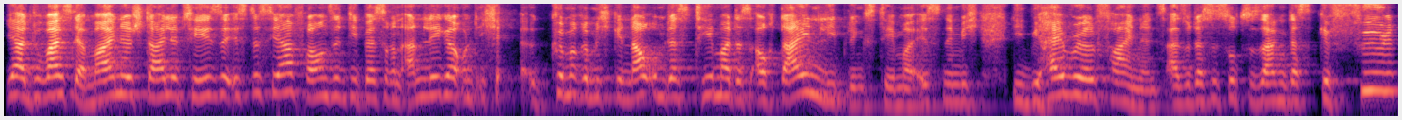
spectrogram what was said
Ja, du weißt ja, meine steile These ist es ja, Frauen sind die besseren Anleger und ich äh, kümmere mich genau um das Thema, das auch dein Lieblingsthema ist, nämlich die Behavioral Finance. Also das ist sozusagen das Gefühl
